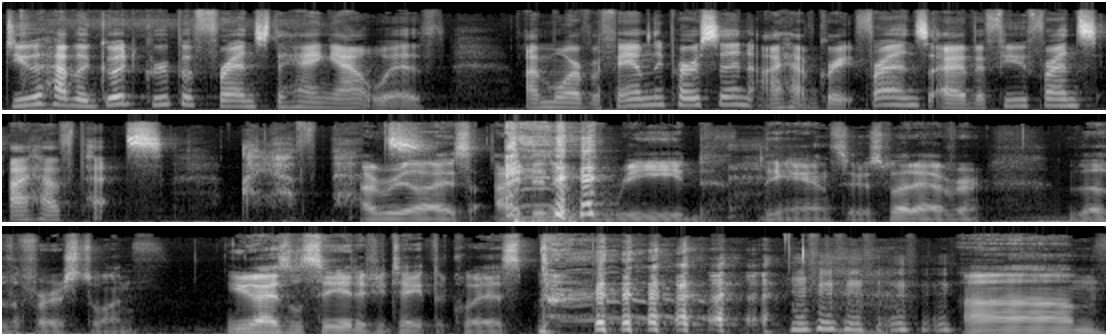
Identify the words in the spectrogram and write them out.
Do you have a good group of friends to hang out with? I'm more of a family person. I have great friends. I have a few friends. I have pets. I have pets. I realize I didn't read the answers. Whatever. The, the first one. You guys will see it if you take the quiz. um,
